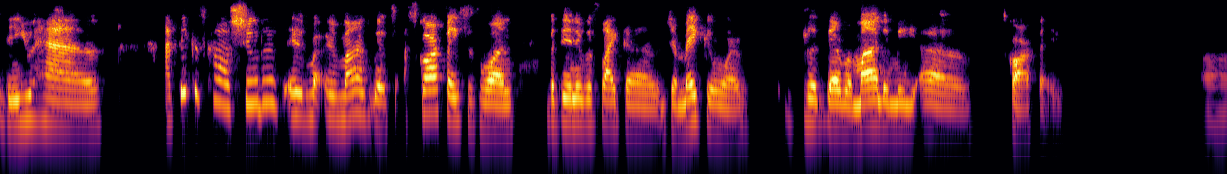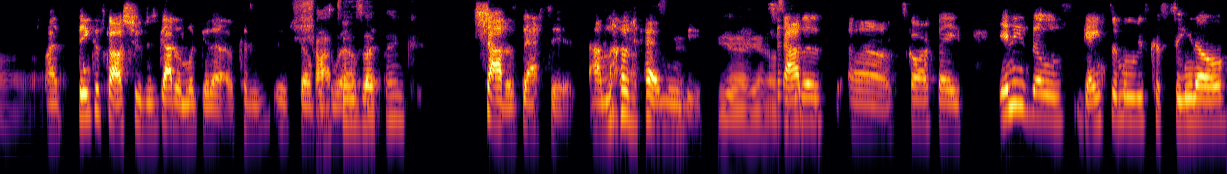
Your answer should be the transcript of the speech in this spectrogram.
then you have, I think it's called Shooters. It, it reminds me, of Scarface is one, but then it was like a Jamaican one that reminded me of Scarface. Uh, I think it's called Shooters. Got to look it up because it's dope as well. I think. Shottas, that's it. I love that movie. yeah, yeah. That's a good one. Shottas, uh, Scarface, any of those gangster movies, Casino,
